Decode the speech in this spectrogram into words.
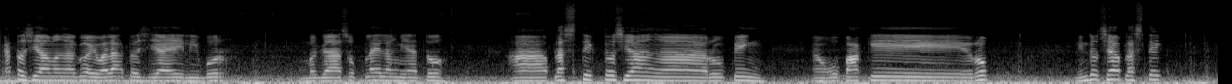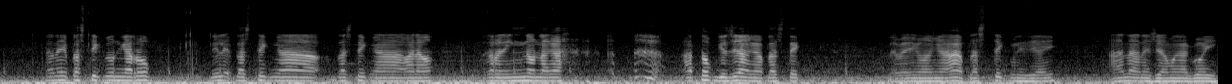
kato siya mga goy wala to siya libor. Kumbaga supply lang niya to. Ah plastic to siya nga roofing. Ang upake roof. Nindot siya plastic. Nanay plastic ron nga roof. Dili plastic nga plastic nga ano karon ingnon lang nga. Atop gyud siya nga plastic diba yung mga ah, plastic mo siya eh ana na siya mga goy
